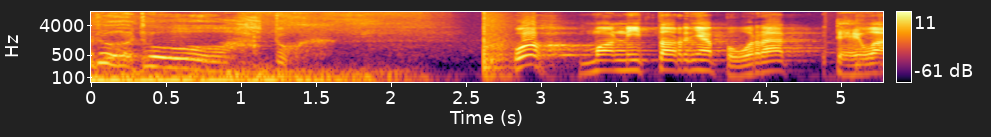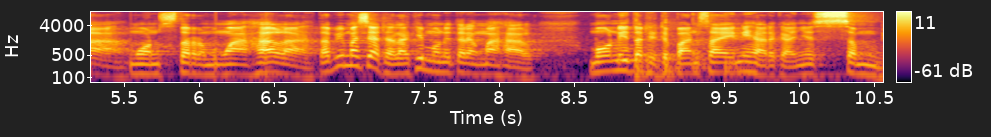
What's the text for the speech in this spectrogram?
Aduh, aduh, aduh. Wah, monitornya berat, dewa, monster, mahal lah. Tapi masih ada lagi monitor yang mahal. Monitor di depan saya ini harganya 19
